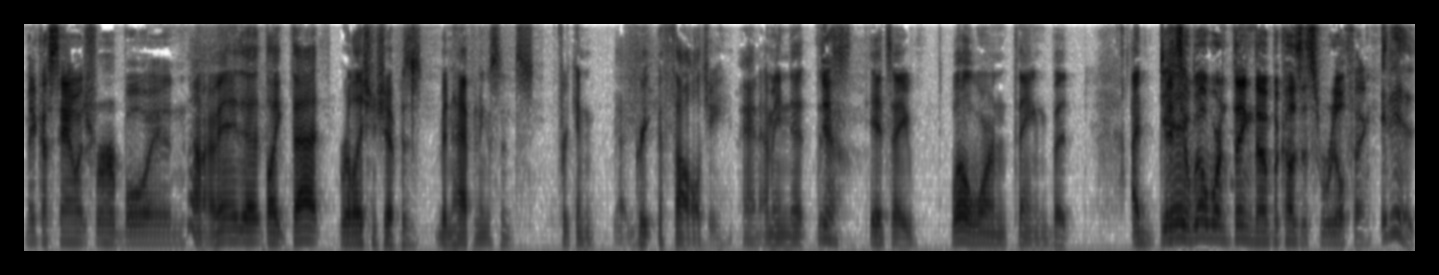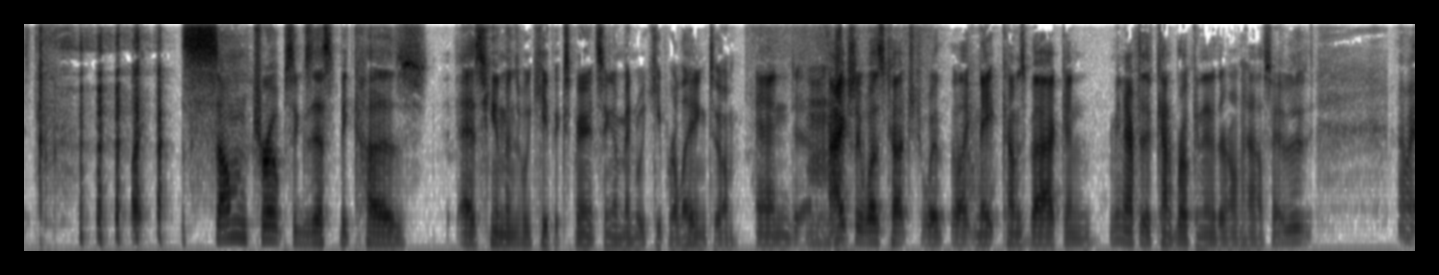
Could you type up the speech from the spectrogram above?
make a sandwich for her boy, and No, I mean that, like that relationship has been happening since freaking Greek mythology, and I mean it, it's, it's a well-worn thing. But I did. it's a well-worn thing though because it's a real thing. It is. like, some tropes exist because as humans we keep experiencing them and we keep relating to them. And uh, I actually was touched with like Nate comes back and I mean after they've kind of broken into their own house. It I mean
